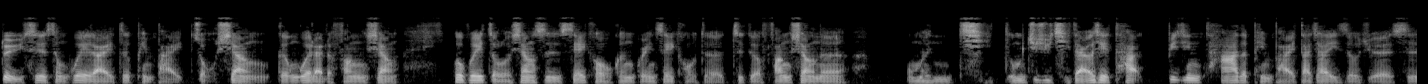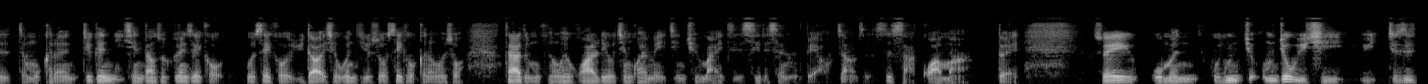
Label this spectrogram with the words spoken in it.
对于 Citizen 未来这个品牌走向跟未来的方向，会不会走得像是 Seiko 跟 Grand Seiko 的这个方向呢？我们期我们继续期待，而且它。毕竟它的品牌，大家一直都觉得是怎么可能？就跟以前当初 Grand Seiko 或 Seiko 遇到一些问题，就是说 Seiko 可能会说，大家怎么可能会花六千块美金去买一只 Citizen 的表？这样子是傻瓜吗？对，所以我们我们就我们就与其与就是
